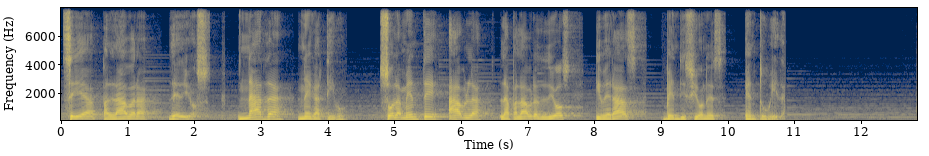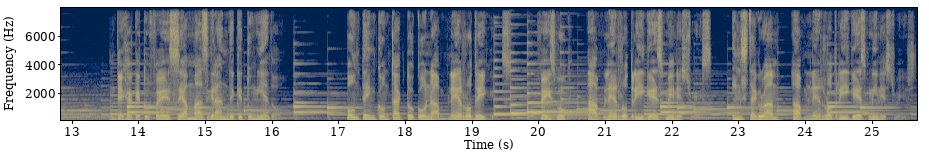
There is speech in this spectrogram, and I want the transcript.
sea palabra de Dios. Nada negativo. Solamente habla la palabra de Dios y verás bendiciones en tu vida. Deja que tu fe sea más grande que tu miedo. Ponte en contacto con Abner Rodríguez. Facebook, Abner Rodríguez Ministries. Instagram, Abner Rodríguez Ministries.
